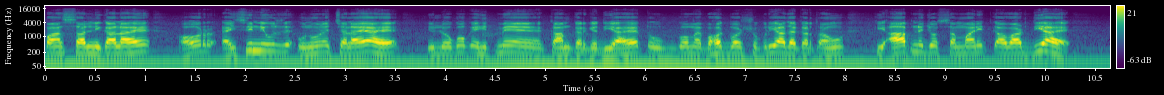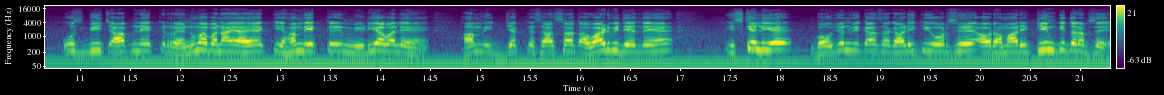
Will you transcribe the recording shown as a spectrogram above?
पाँच साल निकाला है और ऐसी न्यूज़ उन्होंने चलाया है कि लोगों के हित में काम करके दिया है तो उनको मैं बहुत बहुत शुक्रिया अदा करता हूँ कि आपने जो सम्मानित का अवार्ड दिया है, उस बीच आपने एक रहनुमा बनाया है कि हम एक मीडिया वाले हैं। हम इज़्ज़त के साथ साथ अवार्ड भी देते हैं। इसके लिए बहुजन विकास अघाड़ी की ओर से और हमारी टीम की तरफ़ से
